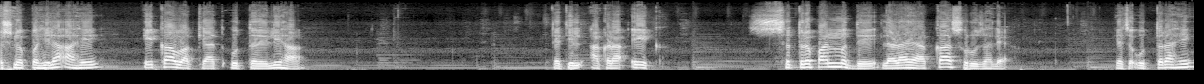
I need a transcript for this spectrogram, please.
प्रश्न पहिला आहे एका वाक्यात उत्तरे लिहा. त्यातील आकडा एक. सत्रपांमध्ये लढाया का सुरू झाल्या? याचं उत्तर आहे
